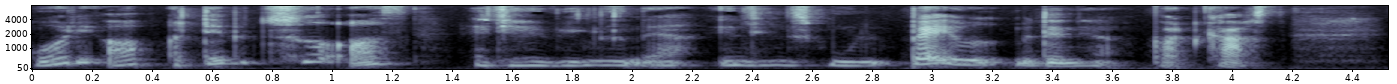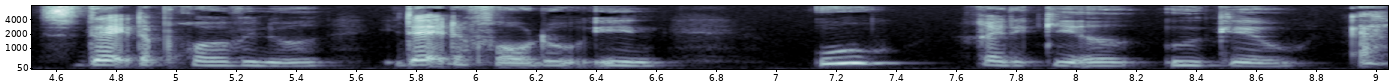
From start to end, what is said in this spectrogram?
hurtigt op, og det betyder også, at jeg i virkeligheden er en lille smule bagud med den her podcast. Så i dag der prøver vi noget. I dag der får du en uredigeret udgave af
